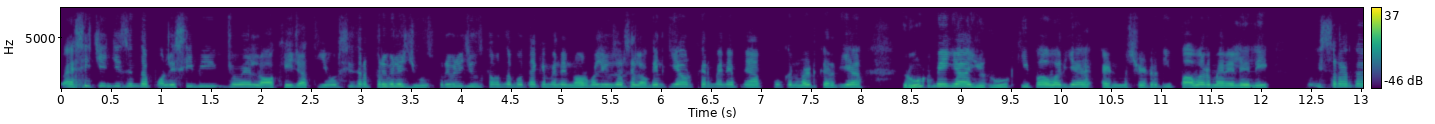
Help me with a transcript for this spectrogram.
तो ऐसी चेंजेस इन द पॉलिसी भी जो है लॉ की जाती है और इसी तरह प्रिविलेज यूज़ प्रिविलेज यूज़ का मतलब होता है कि मैंने नॉर्मल यूज़र से लॉगिन किया और फिर मैंने अपने आप को कन्वर्ट कर दिया रूट में या रूट की पावर या एडमिनिस्ट्रेटर की पावर मैंने ले ली। तो इस तरह का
